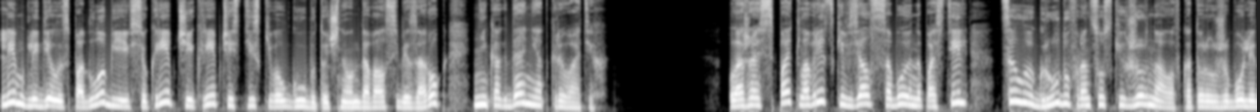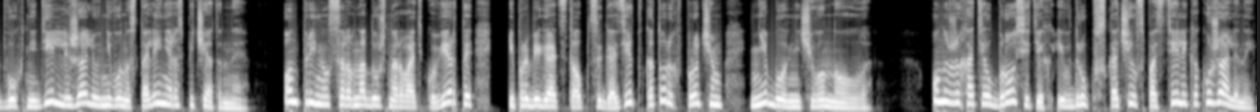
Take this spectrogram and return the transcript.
Лем глядел из-под лобья и все крепче и крепче стискивал губы, точно он давал себе зарок никогда не открывать их. Ложась спать, Лаврецкий взял с собой на постель целую груду французских журналов, которые уже более двух недель лежали у него на столе нераспечатанные. Он принялся равнодушно рвать куверты и пробегать столбцы газет, в которых, впрочем, не было ничего нового. Он уже хотел бросить их и вдруг вскочил с постели, как ужаленный.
